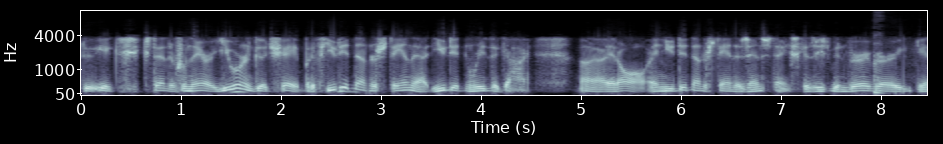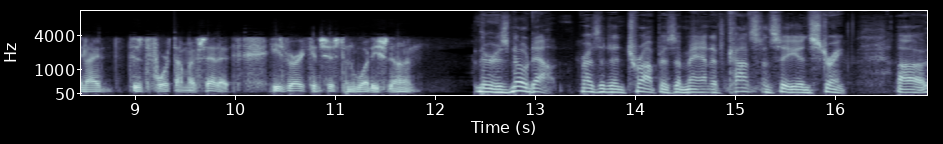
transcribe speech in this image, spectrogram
extend it from there, you were in good shape. But if you didn't understand that, you didn't read the guy uh, at all, and you didn't understand his instincts because he's been very, very. You know, this is the fourth time I've said it. He's very consistent in what he's done. There is no doubt President Trump is a man of constancy and strength. Uh,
